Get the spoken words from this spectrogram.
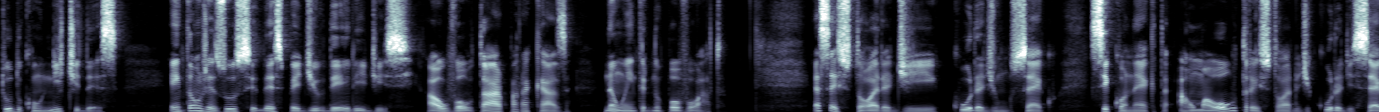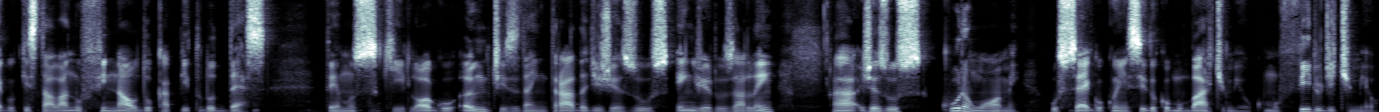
tudo com nitidez. Então Jesus se despediu dele e disse: Ao voltar para casa, não entre no povoado. Essa história de cura de um cego se conecta a uma outra história de cura de cego que está lá no final do capítulo 10. Temos que, logo antes da entrada de Jesus em Jerusalém, ah, Jesus cura um homem, o cego conhecido como Bartimeu, como filho de Timeu.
